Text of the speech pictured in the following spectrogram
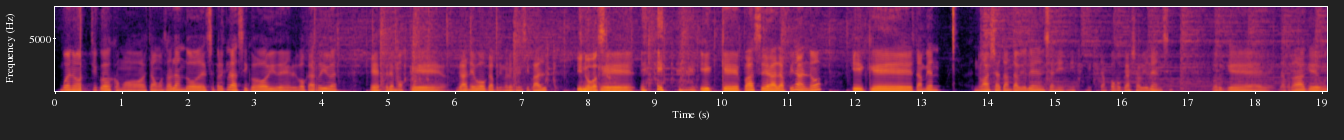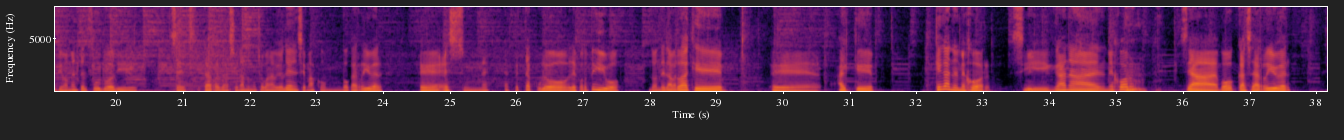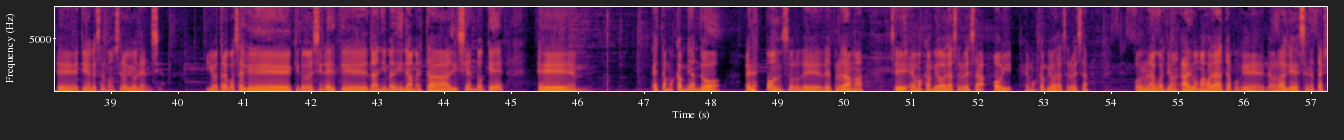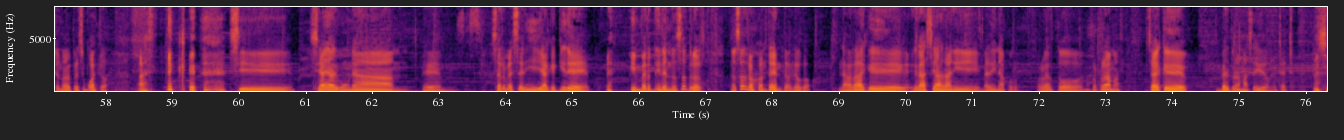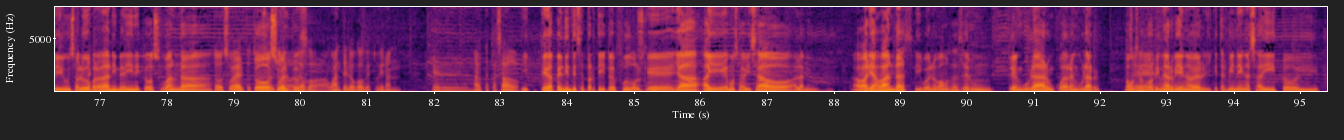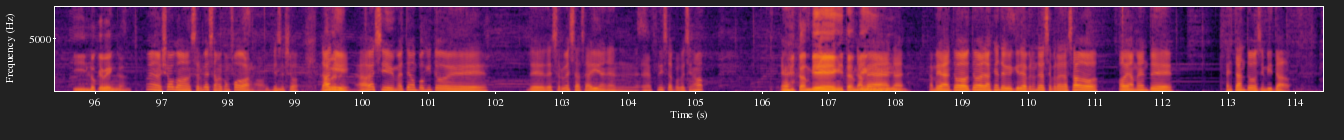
Bueno, chicos, como estamos hablando del superclásico hoy del Boca River, eh, esperemos que gane Boca primero y principal. Y no va a que, y que pase a la final, ¿no? Y que también no haya tanta violencia, ni, ni- ni tampoco que haya violencia. Porque la verdad que últimamente el fútbol y se, se está relacionando mucho con la violencia, más con Boca River. Eh, es un es- espectáculo deportivo donde la verdad que eh, hay que que gane el mejor. Si gana el mejor, sea Boca, sea River, eh, tiene que ser con cero violencia. Y otra cosa que quiero decir es que Dani Medina me está diciendo que eh, estamos cambiando el sponsor de- del programa. Sí, hemos cambiado la cerveza. Hoy hemos cambiado la cerveza por una cuestión algo más barata, porque la verdad que se nos está yendo el presupuesto. Así que si, si hay alguna eh, cervecería que quiere invertir en nosotros, nosotros contentos, loco. La verdad que gracias Dani Medina por, por ver todos nuestros programas. Sabes que ve el programa seguido, muchacho. Y sí, un saludo para Dani Medina y toda su banda. Todo suelto, todo suelto, loco. Aguante, loco, que estuvieron el martes pasado. Y queda pendiente ese partidito de fútbol que ya ahí hemos avisado a, la- a varias bandas y bueno, vamos a hacer un triangular, un cuadrangular. Vamos Sí, a coordinar no. bien a ver y que termine en asadito y, y lo que venga. Bueno, yo con cerveza me conformo, qué sé yo. A Dani, a ver, si metemos un poquito de, de, de cervezas ahí en el, en el freezer, porque si no... eh, Y también, y también. También, eh, eh. También, todo, toda la gente que quiere prenderse para el asado, obviamente están todos invitados.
